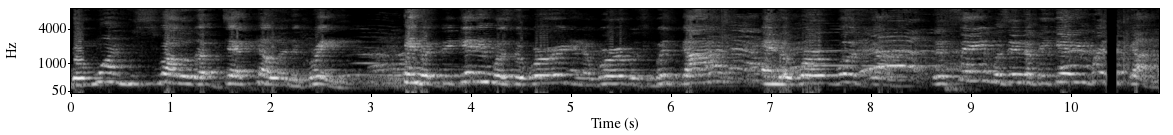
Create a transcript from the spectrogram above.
The one who swallowed up death, hell, and the grave. In the beginning was the Word, and the Word was with God, and the Word was God. The same was in the beginning with God.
